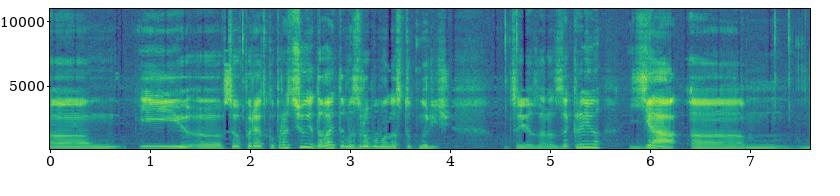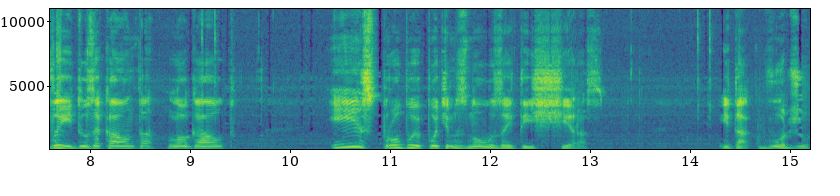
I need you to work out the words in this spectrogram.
ем, і е, все в порядку працює, давайте ми зробимо наступну річ. Це я зараз закрию. Я ем, вийду з аккаунта Logout і спробую потім знову зайти ще раз. І так, вводжу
